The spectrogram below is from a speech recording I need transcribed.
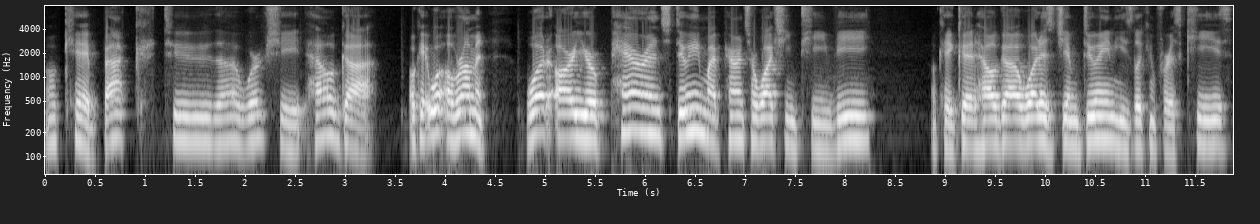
Okay, back to the worksheet. Helga. Okay, well, oh, Raman, what are your parents doing? My parents are watching TV. Okay, good. Helga, what is Jim doing? He's looking for his keys.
